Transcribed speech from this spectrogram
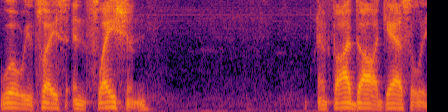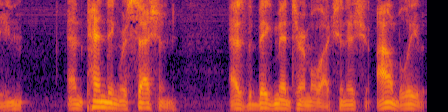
will replace inflation and $5 gasoline and pending recession as the big midterm election issue. I don't believe it.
